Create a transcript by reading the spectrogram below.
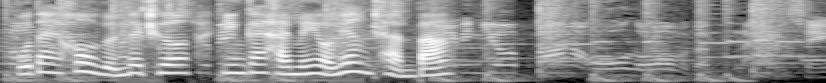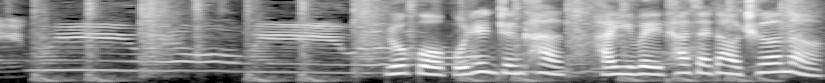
不带后轮的车应该还没有量产吧？如果不认真看，还以为他在倒车呢。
